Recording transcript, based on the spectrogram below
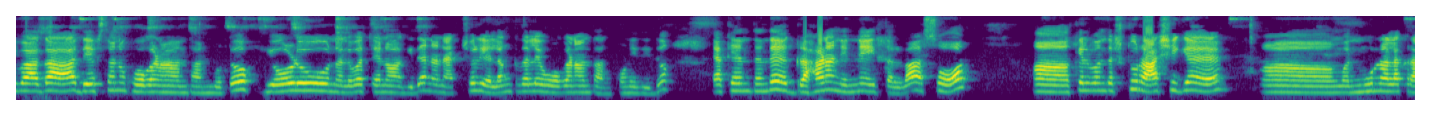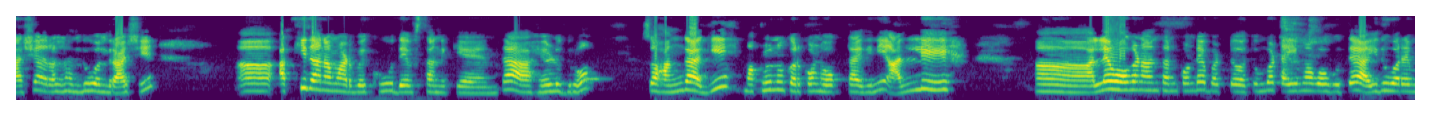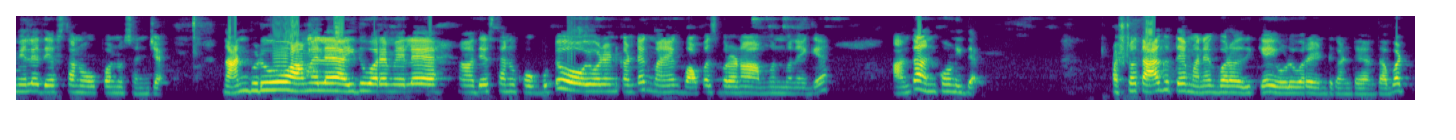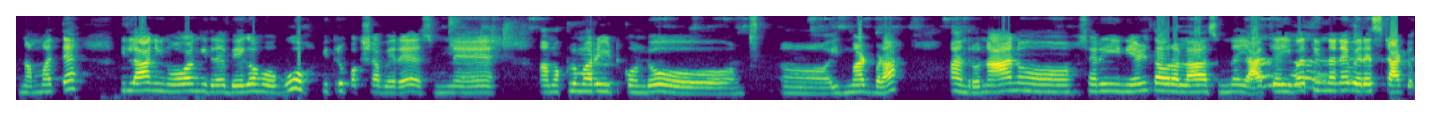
ಇವಾಗ ದೇವಸ್ಥಾನಕ್ಕೆ ಹೋಗೋಣ ಅಂತ ಅಂದ್ಬಿಟ್ಟು ಏಳು ನಲವತ್ತೇನೋ ಆಗಿದೆ. ನಾನು ಆ್ಯಕ್ಚುಲಿ ಯಲಂಕದಲ್ಲೇ ಹೋಗೋಣ ಅಂತ ಅಂದ್ಕೊಂಡಿದ್ದು ಯಾಕೆ ಅಂತಂದರೆ ಗ್ರಹಣ ನಿನ್ನೆ ಇತ್ತಲ್ವಾ? ಸೊ ಕೆಲವೊಂದಷ್ಟು ರಾಶಿಗೆ ಒಂದು ಮೂರ್ನಾಲ್ಕು ರಾಶಿ ಅದರಲ್ಲಿ ನಂದು ಒಂದು ರಾಶಿ ಅಕ್ಕಿ ದಾನ ಮಾಡಬೇಕು ದೇವಸ್ಥಾನಕ್ಕೆ ಅಂತ ಹೇಳಿದ್ರು. ಸೊ ಹಾಗಾಗಿ ಮಕ್ಕಳನ್ನು ಕರ್ಕೊಂಡು ಹೋಗ್ತಾ ಇದ್ದೀನಿ. ಅಲ್ಲಿ ಅಲ್ಲೇ ಹೋಗೋಣ ಅಂತ ಅನ್ಕೊಂಡೆ ಬಟ್ ತುಂಬಾ ಟೈಮ್ ಆಗೋಗುತ್ತೆ ಐದೂವರೆ ಮೇಲೆ ದೇವಸ್ಥಾನ ಓಪನ್ ಸಂಜೆ. ನಾನ್ ಬಿಡು, ಆಮೇಲೆ ಐದೂವರೆ ಮೇಲೆ ದೇವಸ್ಥಾನಕ್ಕೆ ಹೋಗ್ಬಿಟ್ಟು ಏಳೆಂಟು ಗಂಟೆಗೆ ಮನೆಗೆ ವಾಪಸ್ ಬರೋಣ ಅಮ್ಮನ ಮನೆಗೆ ಅಂತ ಅನ್ಕೊಂಡಿದ್ದೆ. ಅಷ್ಟೊತ್ತಾಗುತ್ತೆ ಮನೆಗೆ ಬರೋದಕ್ಕೆ ಏಳುವರೆ, ಎಂಟು ಗಂಟೆ ಅಂತ. ಬಟ್ ನಮ್ಮತ್ತೆ ಇಲ್ಲ, ನೀನು ಹೋಗಂಗಿದ್ರೆ ಬೇಗ ಹೋಗು, ಪಿತೃಪಕ್ಷ ಬೇರೆ ಸುಮ್ಮನೆ ಮಕ್ಕಳು ಮರಿ ಇಟ್ಕೊಂಡು ಇದು ಮಾಡ್ಬೇಡ ಅಂದ್ರು. ನಾನು, ಸರಿ ಇನ್ ಹೇಳ್ತಾವ್ರಲ್ಲ ಸುಮ್ಮನೆ ಯಾಕೆ ಇವತ್ತಿಂದನೇ ಬೇರೆ ಸ್ಟಾರ್ಟ್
